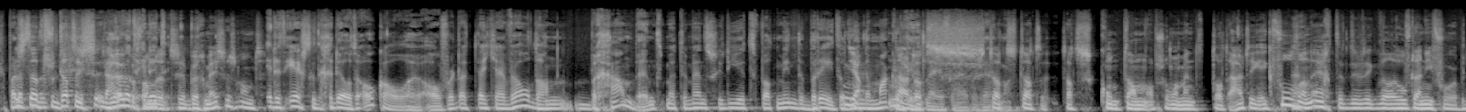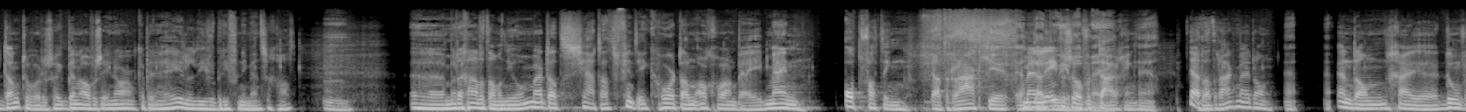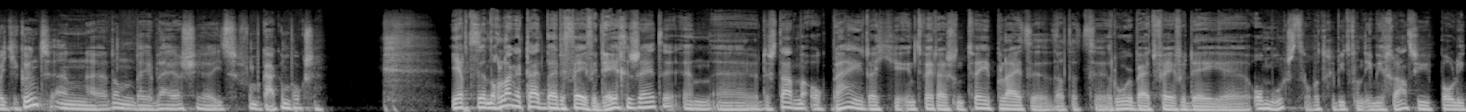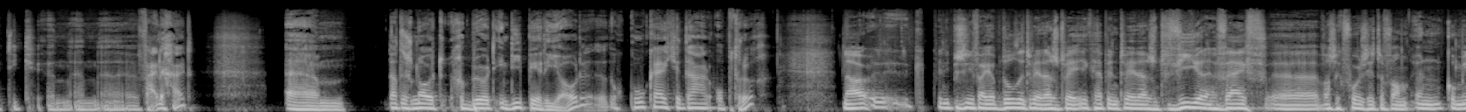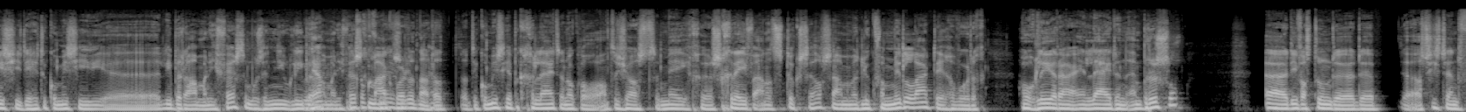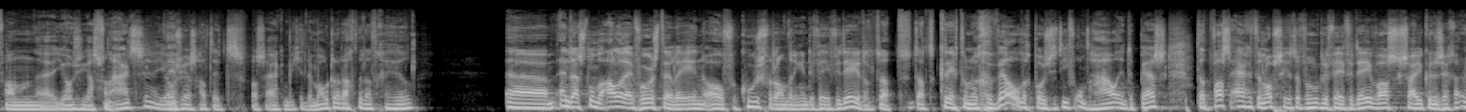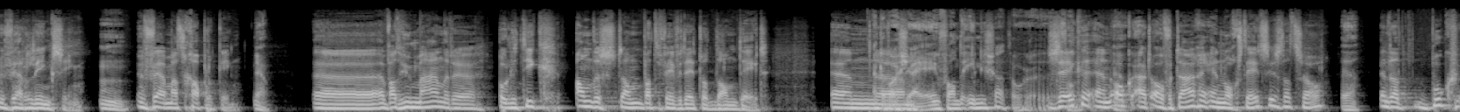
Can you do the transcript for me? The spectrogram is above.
Maar dus dat, dat, dat is het leuke van het, het burgemeestersambt. In het eerste gedeelte ook al uh, over. Dat, dat jij wel dan begaan bent met de mensen die het wat minder breed, wat ja, minder makkelijk nou, in het leven hebben. Zeg dat, maar. dat, dat komt dan op zo'n moment tot uiting. Ik voel ja. dan echt, dus ik wil, hoef daar niet voor bedankt te worden. Zo, ik ben overigens enorm. Ik heb een hele lieve brief van die mensen gehad. Mm. Uh, maar daar gaat het allemaal niet om. Maar dat, ja, dat vind ik hoort dan ook gewoon bij mijn opvatting. Dat raak je. En mijn je levensovertuiging. Ja. ja, dat raakt mij dan. Ja. En dan ga je doen wat je kunt. En uh, dan ben je blij als je iets voor elkaar kan boksen. Je hebt uh, nog lange tijd bij de VVD gezeten. En uh, er staat me ook bij dat je in 2002 pleitte dat het roer bij het VVD om moest. Op het gebied van immigratiepolitiek en, en veiligheid. Um, dat is nooit gebeurd in die periode. Hoe kijk je daarop terug? Nou, ik weet niet precies waar je op doelde in 2002. Ik heb in 2004 en 2005 uh, was ik voorzitter van een commissie. Die heette Commissie uh, Liberaal Manifest. Er moest een nieuw Liberaal ja, Manifest gemaakt worden. Nou, dat, dat, die commissie heb ik geleid en ook wel enthousiast meegeschreven aan het stuk zelf. Samen met Luc van Middelaar, tegenwoordig hoogleraar in Leiden en Brussel. Uh, die was toen de, de, de assistent van Josias van Aartsen. Josias had dit, was eigenlijk een beetje de motor achter dat geheel. Uh, en daar stonden allerlei voorstellen in over koersverandering in de VVD. Dat, dat, dat kreeg toen een geweldig positief onthaal in de pers. Dat was eigenlijk ten opzichte van hoe de VVD was, zou je kunnen zeggen, een verlinksing. Mm. Een vermaatschappelijking. Ja. Uh, een wat humanere politiek, anders dan wat de VVD tot dan deed. En, en daar was jij een van de initiatoren. Zeker, en ook uit overtuiging, en nog steeds is dat zo. Ja. En dat boek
